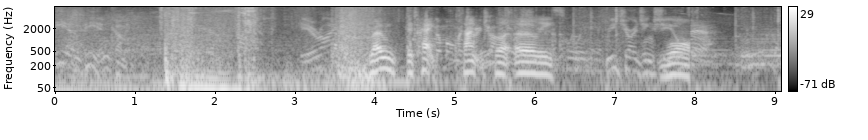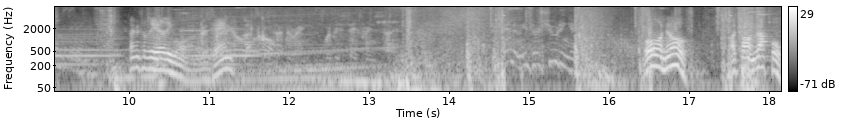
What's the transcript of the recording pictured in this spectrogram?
EMP incoming. Drone detect thanks for the early warn. Thanks for the early warn in the game. Let's go. The ring will be safer inside. Enemies are shooting at. Oh no! I can't grapple.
